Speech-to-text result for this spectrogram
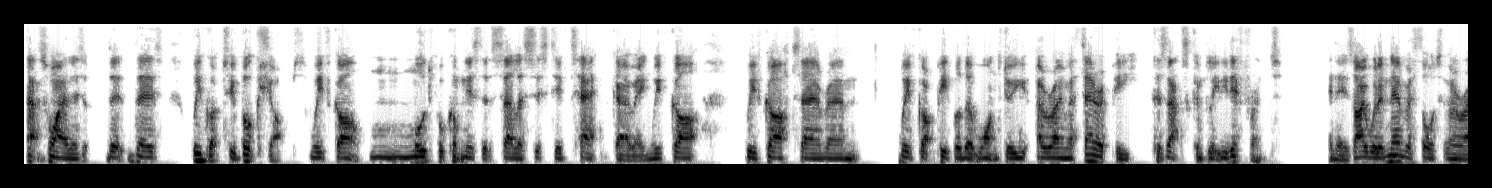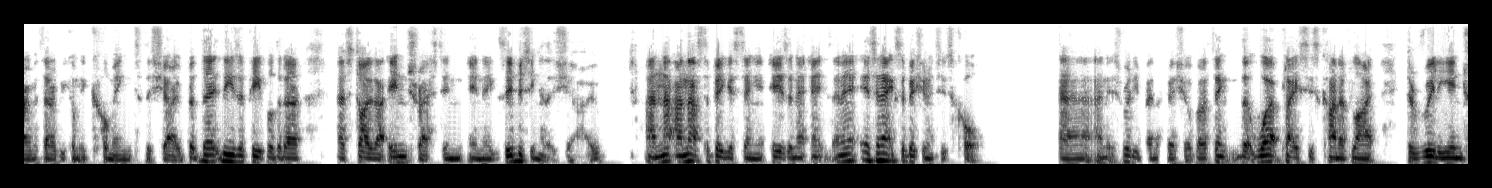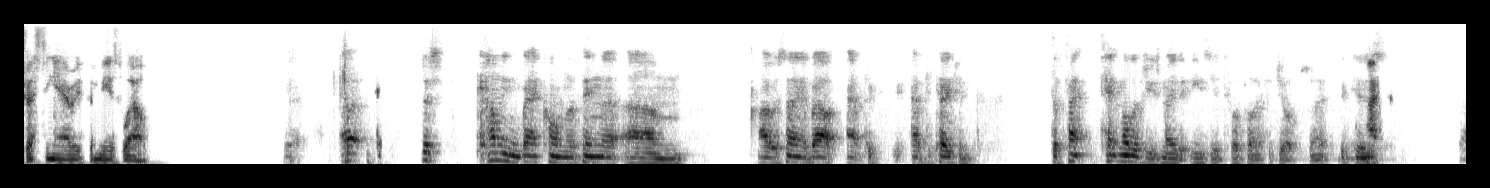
That's why there's there's we've got two bookshops. We've got multiple companies that sell assistive tech going. We've got we've got uh, um, we've got people that want to do aromatherapy because that's completely different. It is. I would have never thought of an aromatherapy company coming to the show, but these are people that are, have started that interest in, in exhibiting at the show, and that, and that's the biggest thing. It is an it's an, it's an exhibition at its core, uh, and it's really beneficial. But I think that workplace is kind of like the really interesting area for me as well. Uh, just coming back on the thing that um, I was saying about applic- application, the fact technology's made it easier to apply for jobs, right? Because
